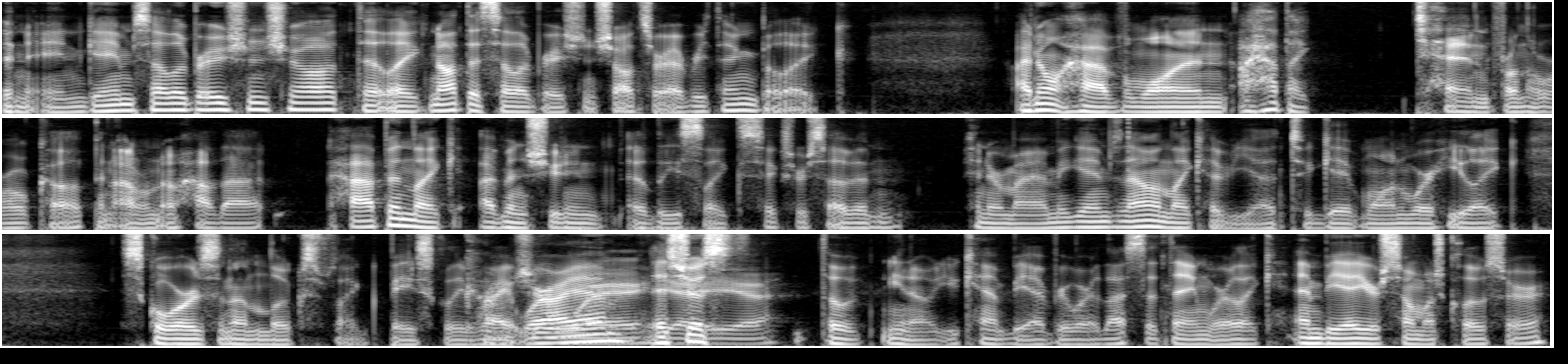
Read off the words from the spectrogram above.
an in-game celebration shot that like not that celebration shots are everything but like i don't have one. I had like 10 from the world cup and i don't know how that happened. Like i've been shooting at least like six or seven inter miami games now and like have yet to get one where he like scores and then looks like basically Comes right where i am. it's Yeah, just yeah. the you know you can't be everywhere. That's the thing where like nba you're so much closer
